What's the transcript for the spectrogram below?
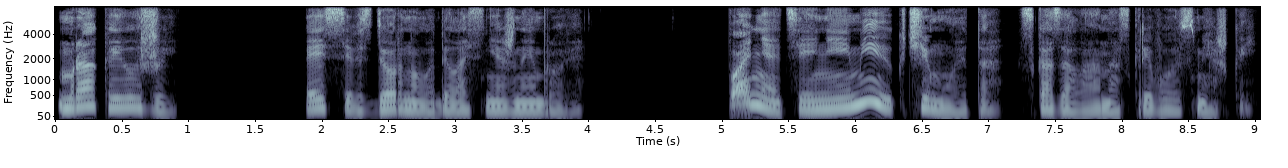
мрака и лжи. Эсси вздернула белоснежные брови. «Понятия не имею, к чему это», — сказала она с кривой усмешкой.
